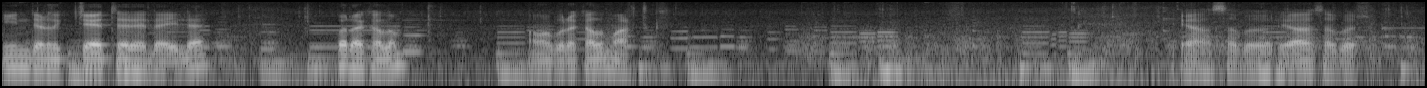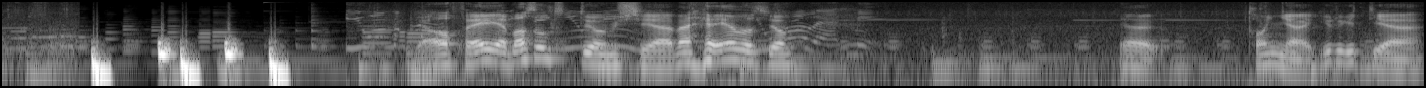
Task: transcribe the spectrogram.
İndirdik CTRL ile. Bırakalım. Ama bırakalım artık. Ya sabır ya sabır. Ya of H'ye basılı tut diyormuş ya. Ben H'ye basıyorum. Ya Tonya yürü git ya.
